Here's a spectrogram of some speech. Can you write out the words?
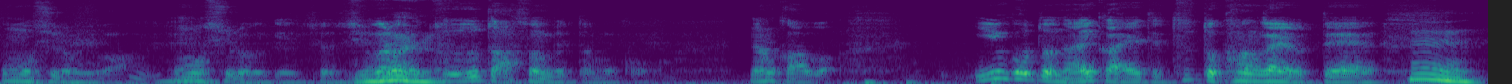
面白いわ。面白いけどしばらくずっと遊んでたもんなんか言うことないかえってずっと考えよって。ううん。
